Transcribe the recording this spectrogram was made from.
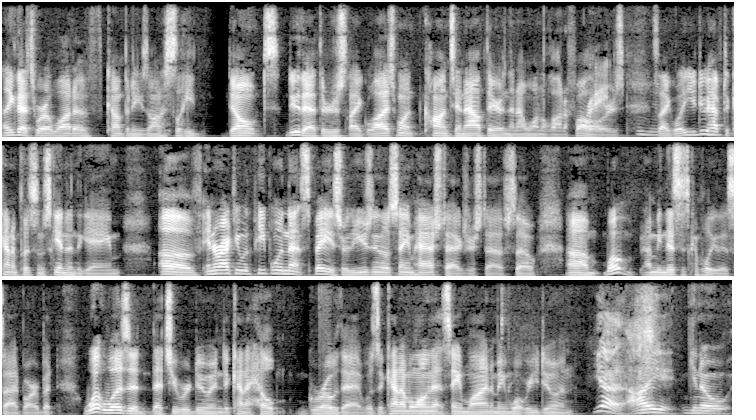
I think that's where a lot of companies honestly don't do that. They're just like, well, I just want content out there and then I want a lot of followers. It's like, well, you do have to kind of put some skin in the game of interacting with people in that space or using those same hashtags or stuff. So, um, what, I mean, this is completely a sidebar, but what was it that you were doing to kind of help grow that? Was it kind of along that same line? I mean, what were you doing? Yeah, I you know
